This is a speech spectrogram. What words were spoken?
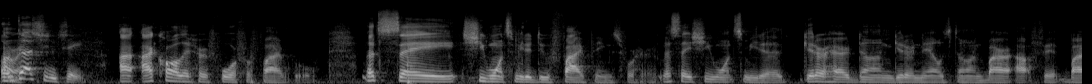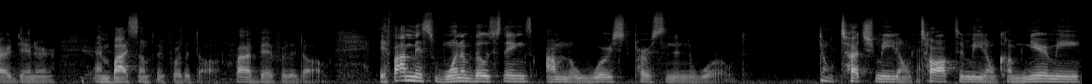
Or All right. doesn't she? I, I call it her four for five rule. Let's say she wants me to do five things for her. Let's say she wants me to get her hair done, get her nails done, buy her outfit, buy her dinner, and buy something for the dog, buy a bed for the dog. If I miss one of those things, I'm the worst person in the world. Don't touch me, don't talk to me, don't come near me.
